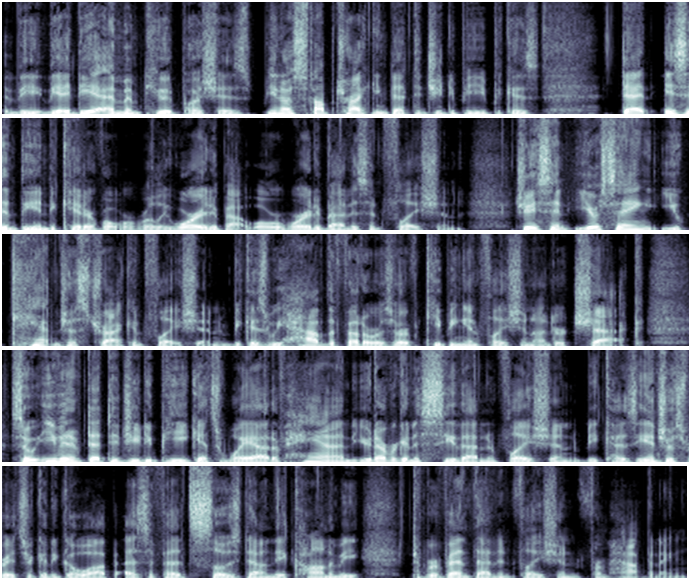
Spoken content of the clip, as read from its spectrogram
the the idea MMT would push is, you know, stop tracking debt to GDP because debt isn't the indicator of what we're really worried about. What we're worried about is inflation. Jason, you're saying you can't just track inflation because we have the Federal Reserve keeping inflation under check. So even if debt to GDP gets way out of hand, you're never going to see that inflation because the interest rates are going to go up as the Fed slows down the economy to prevent that inflation from happening.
